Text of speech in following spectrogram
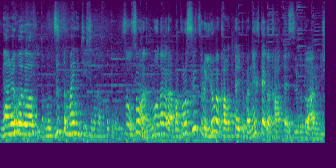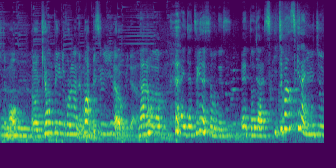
なるほど。もうずっと毎日一緒の格好ってことですそうそうなんです。もうだからまあこのスーツの色が変わったりとかネクタイが変わったりすることはあるにしてもうん。基本的にこれなんでまあ別にいいだろうみたいな。なるほど。はいじゃあ次の質問です。えっとじゃあ一番好きな YouTuber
